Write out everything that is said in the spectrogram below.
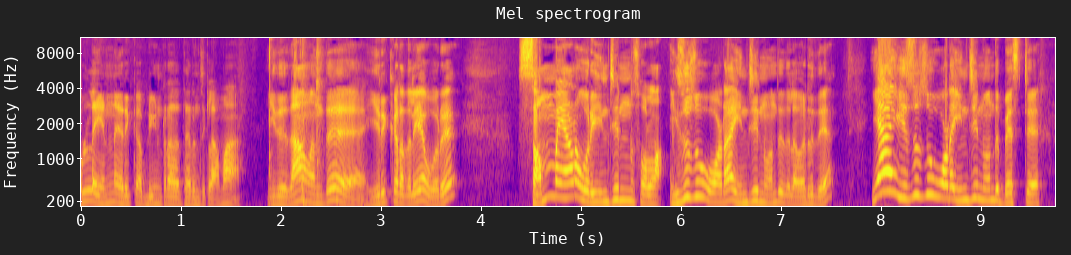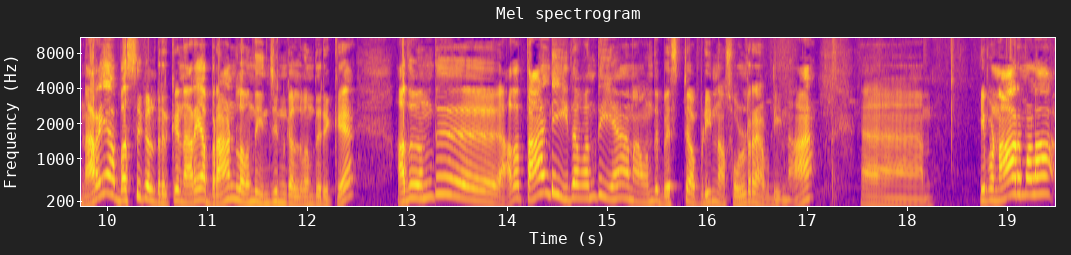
உள்ளே என்ன இருக்குது அப்படின்றத தெரிஞ்சுக்கலாமா? இதுதான் வந்து இருக்கிறதுலையே ஒரு செம்மையான ஒரு இன்ஜின்னு சொல்லலாம். இசுசுவோட இன்ஜின் வந்து இதில் வருது. ஏன் இசுசுவோட இன்ஜின் வந்து பெஸ்ட்டு நிறையா பஸ்ஸுகள் இருக்குது நிறையா பிராண்டில் வந்து இன்ஜின்கள் வந்து இருக்குது அது வந்து அதை தாண்டி இதை வந்து ஏன் நான் வந்து பெஸ்ட்டு அப்படின்னு நான் சொல்கிறேன் அப்படின்னா இப்போ நார்மலாக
